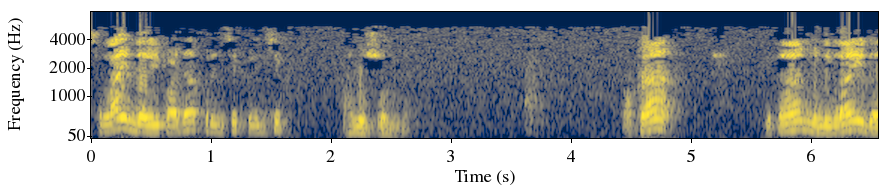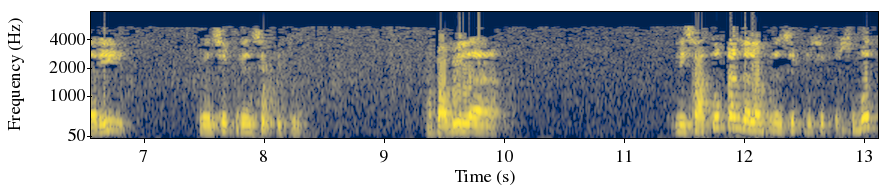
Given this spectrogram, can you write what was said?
selain daripada prinsip-prinsip ahlus. Maka kita menilai dari prinsip-prinsip itu. Apabila disatukan dalam prinsip-prinsip tersebut,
